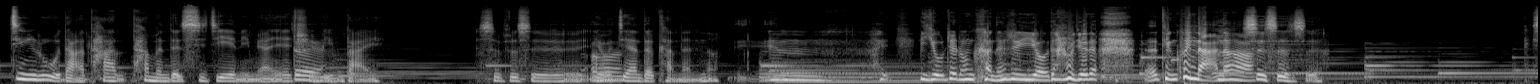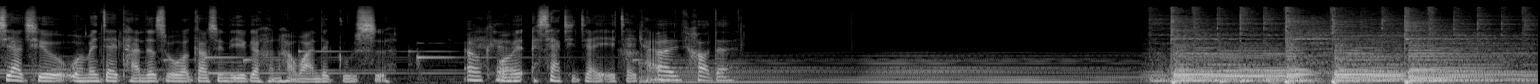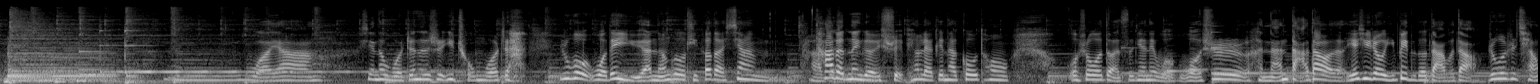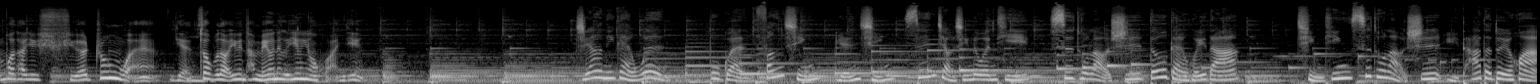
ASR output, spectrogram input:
进入到他他们的世界里面，也去明白，是不是有这样的可能呢？嗯，有这种可能是有，但是我觉得呃挺困难的哈。是是是。下次我们在谈的时候，我告诉你一个很好玩的故事。OK，我们下期再再谈。呃，好的。嗯，我呀，现在我真的是一筹莫展。如果我的语言能够提高到像他的那个水平来跟他沟通，我说我短时间内我我是很难达到的，也许这我一辈子都达不到。如果是强迫他去学中文，也做不到，因为他没有那个应用环境。只要你敢问，不管方形、圆形、三角形的问题，司徒老师都敢回答。请听司徒老师与他的对话。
